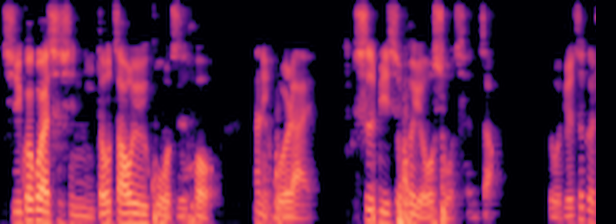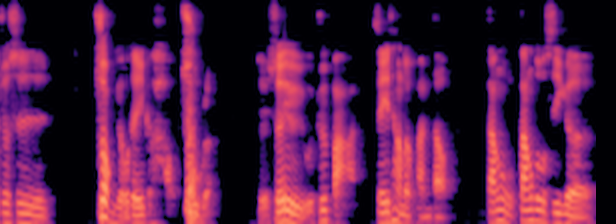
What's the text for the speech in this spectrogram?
奇奇怪怪的事情你都遭遇过之后，那你回来势必是会有所成长。我觉得这个就是壮游的一个好处了。对，所以我就把这一趟的环岛当当做是一个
